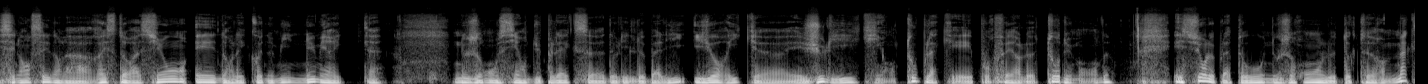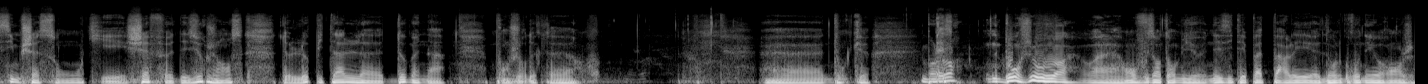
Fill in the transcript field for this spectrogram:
Il s'est lancé dans la restauration et dans l'économie numérique. Nous aurons aussi en duplex de l'île de Bali Yorick et Julie qui ont tout plaqué pour faire le tour du monde. Et sur le plateau, nous aurons le docteur Maxime Chasson qui est chef des urgences de l'hôpital d'Omena. Bonjour docteur. Euh, donc, Bonjour. Bonjour, voilà, on vous entend mieux. N'hésitez pas de parler dans le gros nez orange.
